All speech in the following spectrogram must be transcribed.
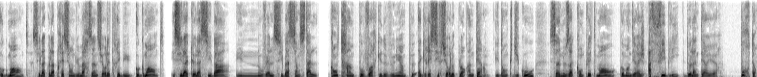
augmentent, c'est là que la pression du Marzen sur les tribus augmente, et c'est là que la CIBA, une nouvelle CIBA s'installe contre un pouvoir qui est devenu un peu agressif sur le plan interne. Et donc, du coup, ça nous a complètement, comment dirais-je, affaibli de l'intérieur. Pourtant,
